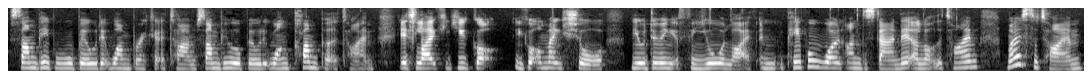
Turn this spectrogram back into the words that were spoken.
Some people will build it one brick at a time. Some people will build it one clump at a time. It's like you got you got to make sure you're doing it for your life and people won't understand it a lot of the time most of the time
